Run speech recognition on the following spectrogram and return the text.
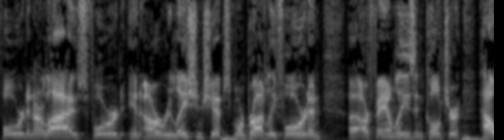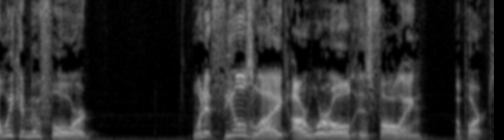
forward in our lives, forward in our relationships, more broadly, forward in uh, our families and culture, how we can move forward when it feels like our world is falling apart.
